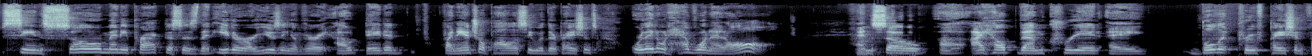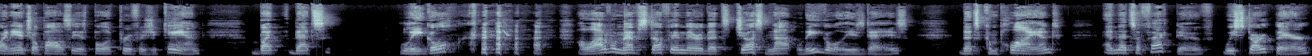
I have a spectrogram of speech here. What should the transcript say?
seen so many practices that either are using a very outdated financial policy with their patients or they don't have one at all. And so uh, I help them create a bulletproof patient financial policy, as bulletproof as you can, but that's legal. a lot of them have stuff in there that's just not legal these days that's compliant and that's effective. We start there.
